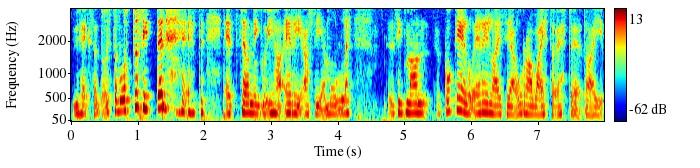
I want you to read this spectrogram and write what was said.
19 vuotta sitten, että et se on niinku ihan eri asia mulle. Sitten mä oon kokeillut erilaisia uravaihtoehtoja tai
